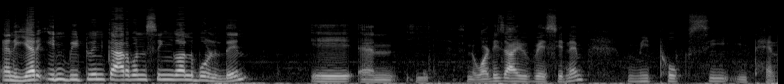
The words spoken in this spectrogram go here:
and here in between carbon single bond then A and E. And what is IUPAC name? Methoxyethane.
